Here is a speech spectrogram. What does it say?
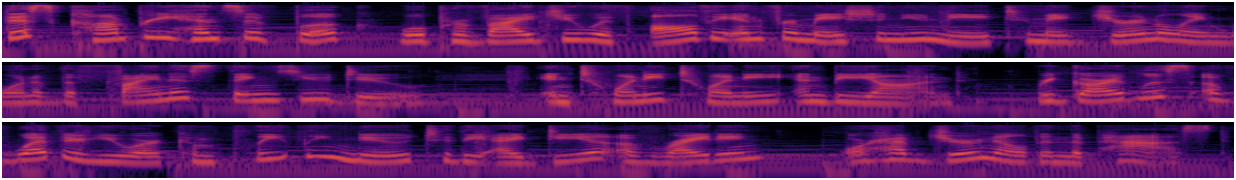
This comprehensive book will provide you with all the information you need to make journaling one of the finest things you do in 2020 and beyond, regardless of whether you are completely new to the idea of writing or have journaled in the past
